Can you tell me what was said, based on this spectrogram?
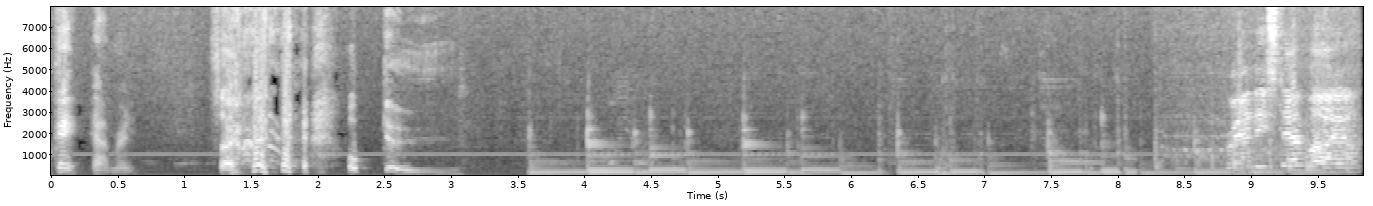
Okay, yeah, I'm ready. Sorry. okay. Randy, stand by him.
